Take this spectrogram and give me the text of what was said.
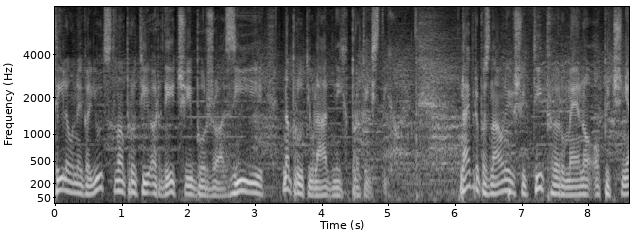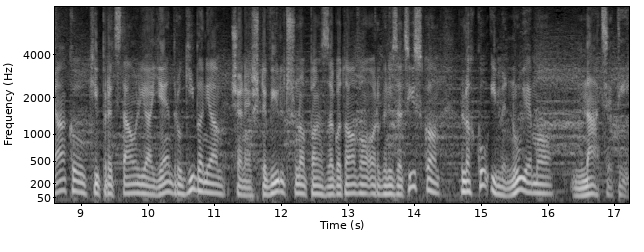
delovnega ljudstva proti rdeči buržoaziji na protivladnih protestih. Najprepoznavnejši tip rumeno-opičnjakov, ki predstavlja jedro gibanja, če ne številčno, pa zagotovo organizacijsko, lahko imenujemo naceti.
